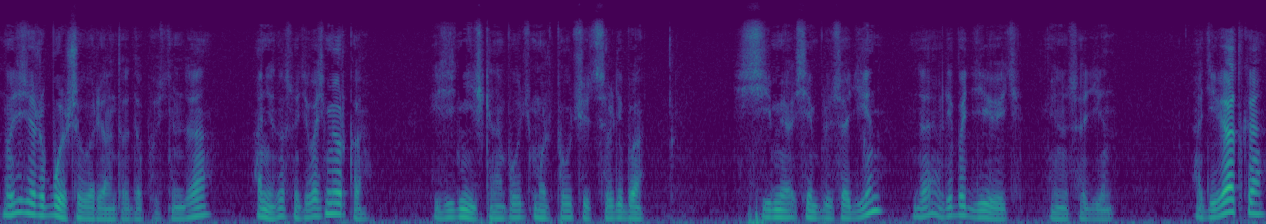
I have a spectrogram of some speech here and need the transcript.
Но здесь уже больше вариантов, допустим, да? А нет, ну смотрите, восьмерка из единички нам получ, может получиться либо 7, 7 плюс 1, да, либо 9 минус 1. А девятка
